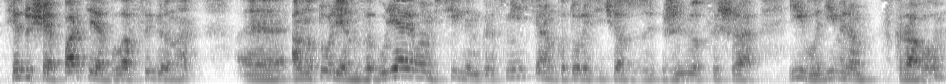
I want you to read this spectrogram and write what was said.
Следующая партия была сыграна Анатолием Загуляевым, сильным гроссмейстером, который сейчас живет в США, и Владимиром Скрабовым.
